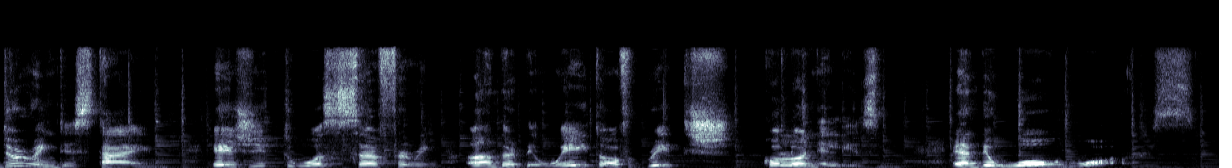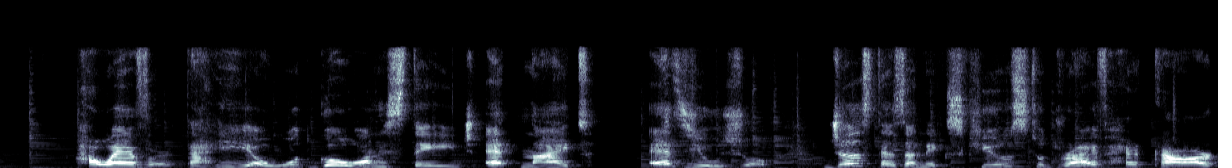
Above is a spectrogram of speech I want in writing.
During this time, Egypt was suffering under the weight of British colonialism and the world wars. However, Tahiyya would go on stage at night as usual, just as an excuse to drive her car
